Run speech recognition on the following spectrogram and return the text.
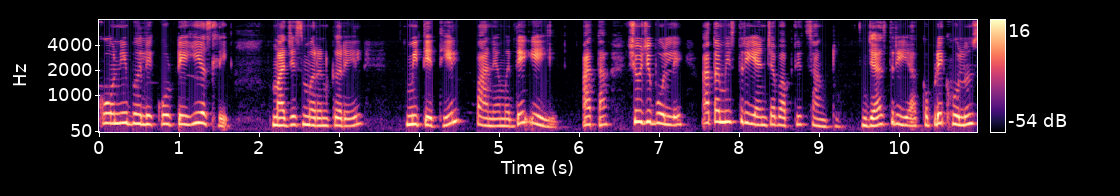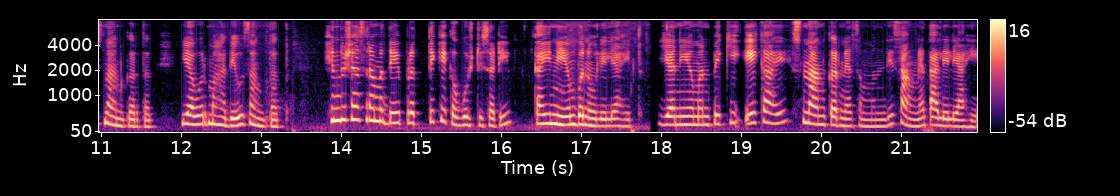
कोणी भले कोठेही असले माझे स्मरण करेल मी तेथील पाण्यामध्ये येईल. आता शिवजी बोलले आता मी स्त्रियांच्या बाबतीत सांगतो. ज्या स्त्रिया कपडे खोलून स्नान करतात यावर महादेव सांगतात. हिंदू शास्त्रामध्ये प्रत्येक एका गोष्टीसाठी काही नियम बनवलेले आहेत. या नियमांपैकी एक आहे स्नान करण्यासंबंधी सांगण्यात आलेले आहे.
